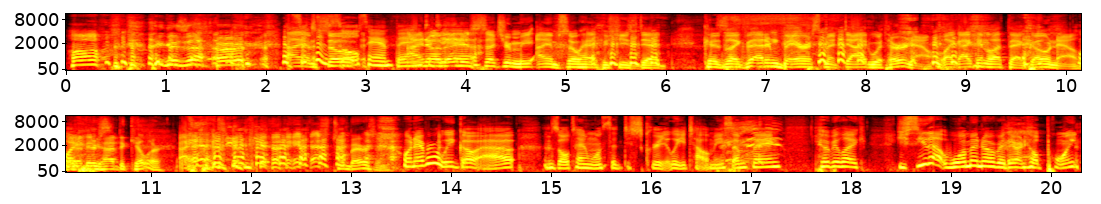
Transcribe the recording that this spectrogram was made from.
"Huh? is that her?" I am such a so Zoltan thing I to know that do. is such a me. I am so happy she's dead because like that embarrassment died with her now. Like I can let that go now. Like You there's had to kill her. it's too embarrassing. Whenever we go out and Zoltan wants to discreetly tell me something, he'll be like, You see that woman over there? And he'll point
